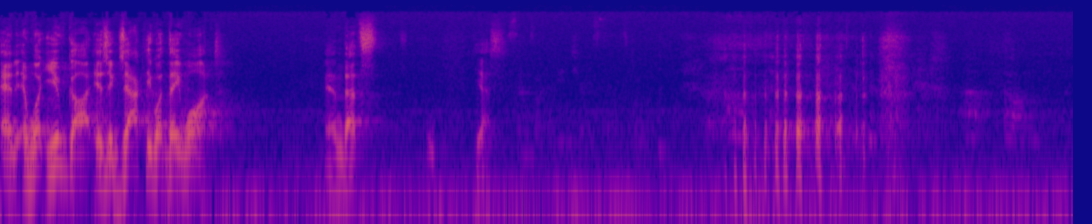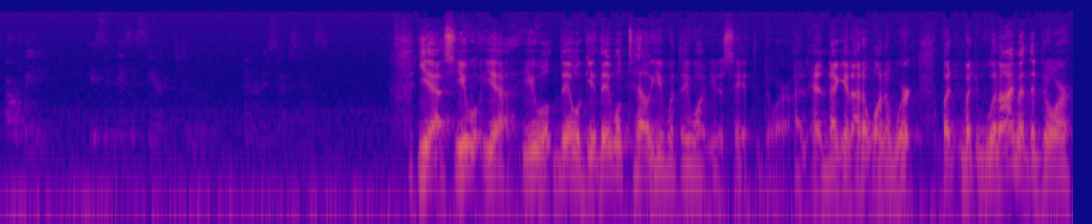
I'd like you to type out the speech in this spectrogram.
and, and what you've got is exactly what they want, and that's yes. Sounds like an insurance salesman. Uh, um, Are we, is it necessary to introduce ourselves? Yes, you yeah you will they will give, they will tell you what they want you to say at the door. And, and again I don't want to work but but when I'm at the door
